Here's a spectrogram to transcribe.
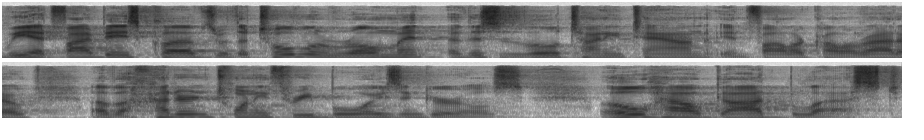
we had five days clubs with a total enrollment, uh, this is a little tiny town in Fowler, Colorado, of 123 boys and girls. Oh, how God blessed.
